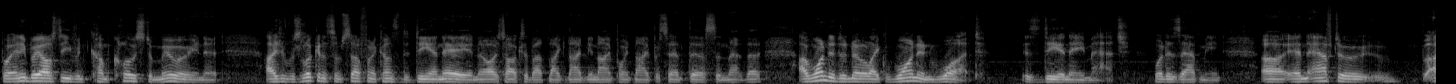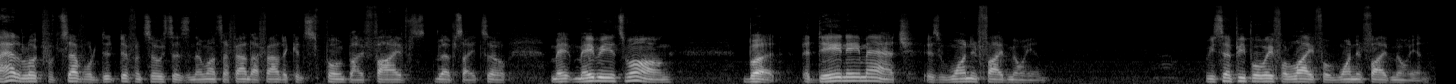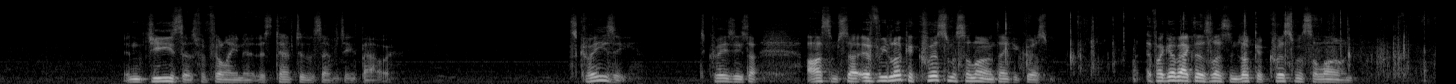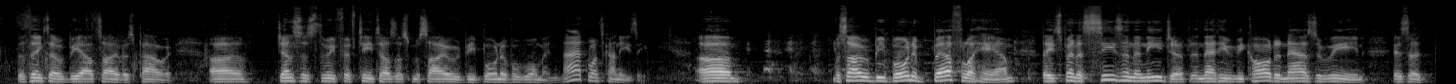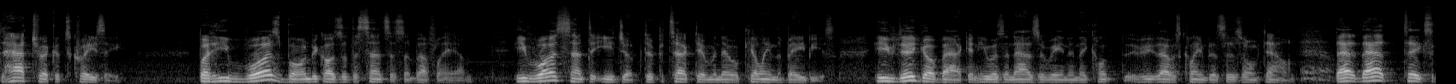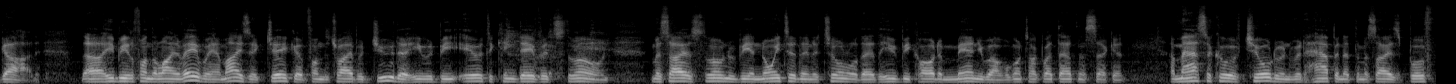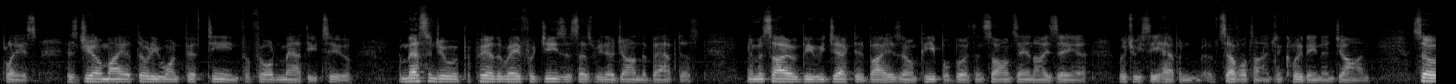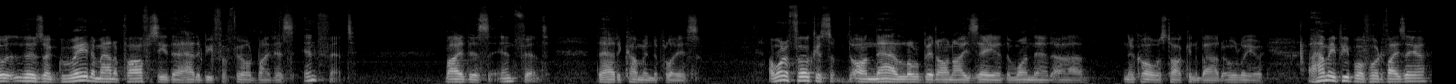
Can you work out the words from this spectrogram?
for anybody else to even come close to mirroring it, I was looking at some stuff when it comes to DNA, and it always talks about like 99.9% this and that, that. I wanted to know, like, one in what is DNA match? What does that mean? Uh, and after I had to look for several di- different sources, and then once I found, I found it confirmed by five websites. So may, maybe it's wrong, but a DNA match is one in five million. We send people away for life for one in five million. And Jesus fulfilling it is 10th to the 17th power. It's crazy. It's crazy stuff. Awesome stuff. If we look at Christmas alone, thank you, Chris. If I go back to this list and look at Christmas alone, the things that would be outside of his power. Uh, Genesis 3.15 tells us Messiah would be born of a woman. That one's kind of easy. Um, Messiah would be born in Bethlehem. They'd spend a season in Egypt, and that he would be called a Nazarene is a hat trick. It's crazy. But he was born because of the census in Bethlehem. He was sent to Egypt to protect him when they were killing the babies. He did go back, and he was a Nazarene, and they, that was claimed as his hometown. That, that takes God. Uh, he'd be from the line of Abraham, Isaac, Jacob, from the tribe of Judah. He would be heir to King David's throne. Messiah's throne would be anointed and eternal, that he would be called Emmanuel. We're going to talk about that in a second. A massacre of children would happen at the Messiah's birthplace, as Jeremiah 31:15 fulfilled in Matthew 2. A messenger would prepare the way for Jesus, as we know John the Baptist. And Messiah would be rejected by his own people, both in Psalms and Isaiah, which we see happen several times, including in John. So there's a great amount of prophecy that had to be fulfilled by this infant, by this infant that had to come into place. I want to focus on that a little bit on Isaiah, the one that uh, Nicole was talking about earlier. Uh, how many people have heard of Isaiah?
